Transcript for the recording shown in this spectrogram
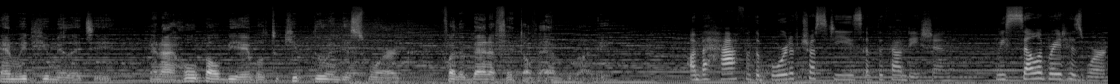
and with humility. And I hope I'll be able to keep doing this work for the benefit of everybody. On behalf of the Board of Trustees of the Foundation, we celebrate his work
